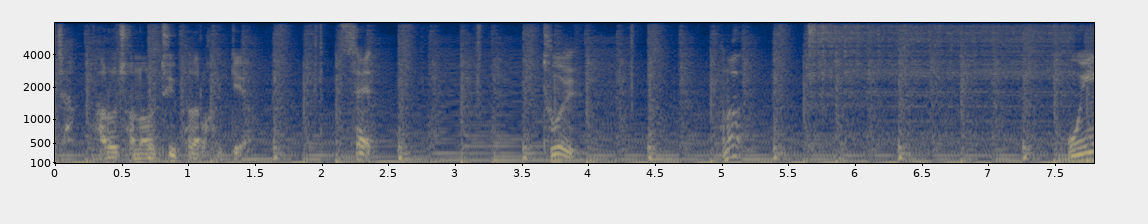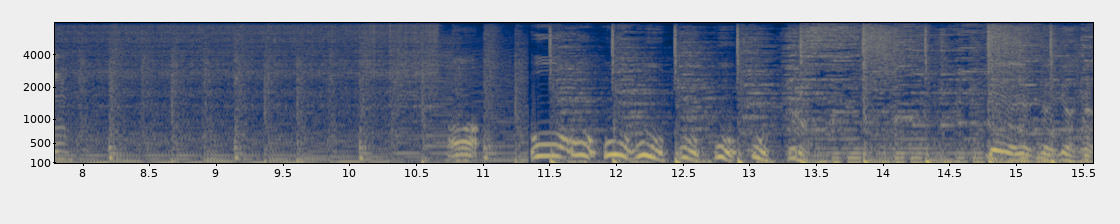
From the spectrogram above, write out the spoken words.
자 바로 전원을 투입하도록 할게요. 셋, 둘, 하나, 오잉. 어, 오, 오, 오, 오, 오, 오, 오, 여러분. 야, 야, 야, 야, 야, 야,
